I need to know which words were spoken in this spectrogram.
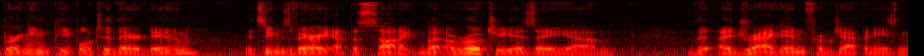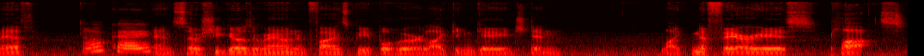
bringing people to their doom. It seems very episodic, but Orochi is a um, th- a dragon from Japanese myth Okay. and so she goes around and finds people who are like engaged in like nefarious plots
